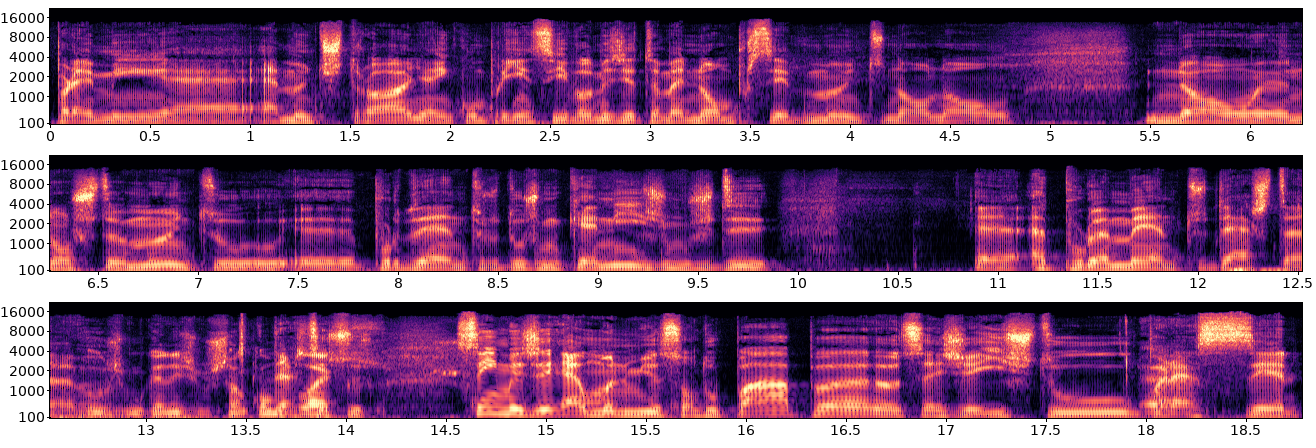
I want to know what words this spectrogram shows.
para mim é, é muito estranho, é incompreensível, mas eu também não percebo muito, não, não, não, eh, não estou muito por dentro dos mecanismos de apuramento desta. Os mecanismos são destas- complexos. Sim, mas é uma nomeação do Papa, ou seja, isto parece ser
